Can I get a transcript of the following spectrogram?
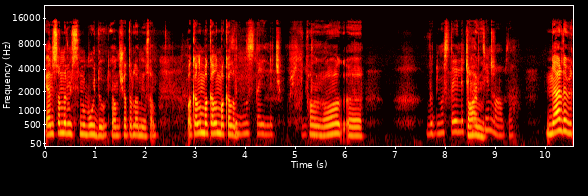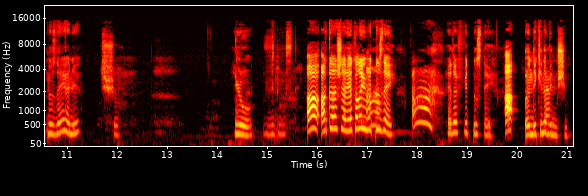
Yani sanırım ismi buydu. Yanlış hatırlamıyorsam. Bakalım bakalım bakalım. Wednesday ile çıkmıştı. Sonra eee, Wednesday ile Diamond. çıkartayım mı abla? nerede Wednesday hani? Şu. Yo. Wednesday. Aa arkadaşlar yakalayın Wednesday. Ah, Hedef Wednesday. Aa öndekine binmişim.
